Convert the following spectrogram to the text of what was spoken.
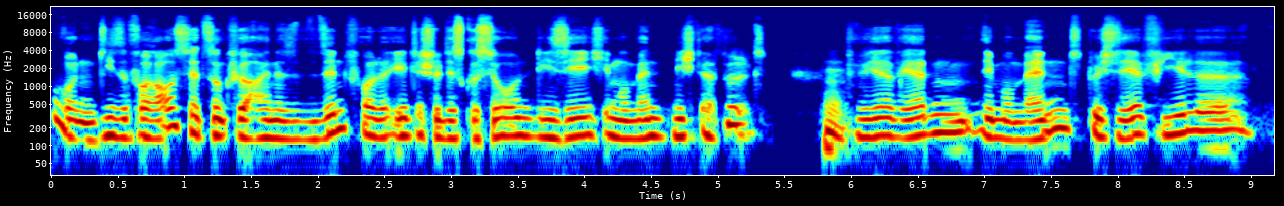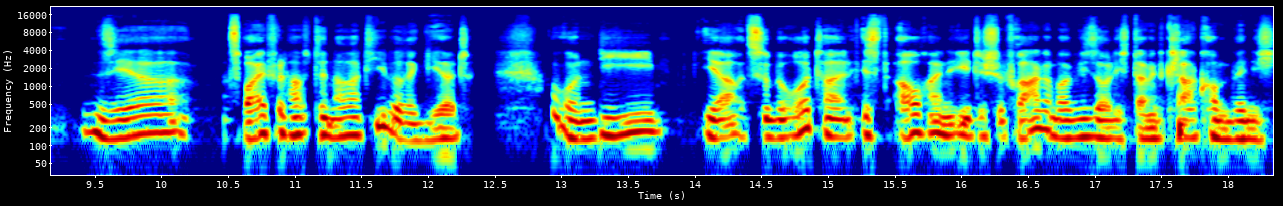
Und diese Voraussetzung für eine sinnvolle ethische Diskussion, die sehe ich im Moment nicht erfüllt. Hm. Wir werden im Moment durch sehr viele, sehr zweifelhafte Narrative regiert. Und die ja zu beurteilen, ist auch eine ethische Frage. Aber wie soll ich damit klarkommen, wenn ich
